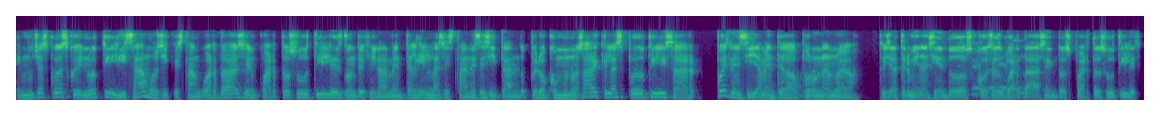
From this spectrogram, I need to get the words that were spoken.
Hay muchas cosas que hoy no utilizamos y que están guardadas en cuartos útiles donde finalmente alguien las está necesitando, pero como no sabe que las puede utilizar, pues sencillamente va por una nueva. Entonces ya termina siendo dos cosas guardadas en dos cuartos útiles.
